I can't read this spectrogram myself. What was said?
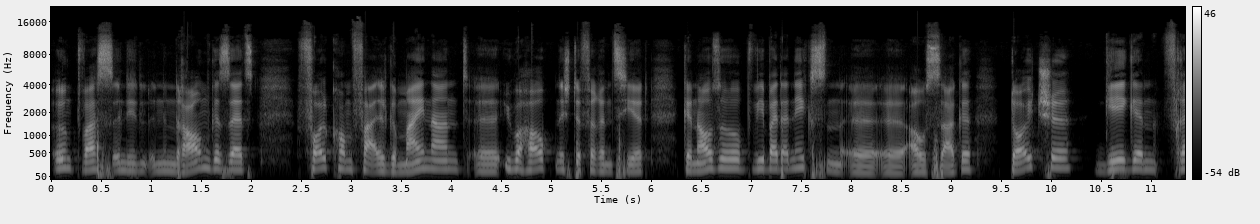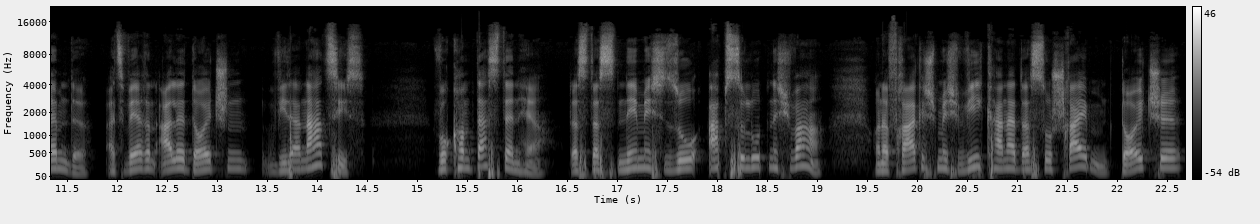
irgendwas in, die, in, den Raum gesetzt, vollkommen verallgemeinernd, äh, überhaupt nicht differenziert. Genauso wie bei der nächsten äh, äh, Aussage, Deutsche gegen Fremde, als wären alle Deutschen wieder Nazis. Wo kommt das denn her? Das, das nehme ich so absolut nicht wahr. Und da frage ich mich, wie kann er das so schreiben? Deutsche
